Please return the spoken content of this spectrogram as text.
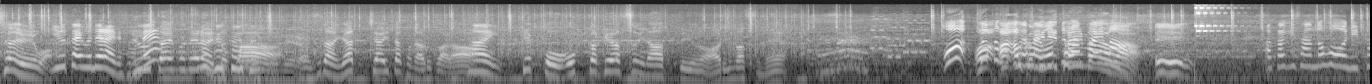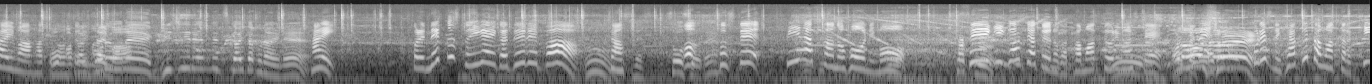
ちゃええわ。U タイム狙いですもん U ねタイム狙いとか 普段やっちゃいたくなるから、はい。結構追っかけやすいなっていうのはありますね。おちょっと待ってください。ウォッチマンタイマー。ええ赤木さんの方にタイマー発動しております。これをね疑似連で使いたくないね。はいこれネクスト以外が出ればうん。チャンスです、そうですよね。おそしてピーナッツさんの方にも正義ガチャというのが溜まっておりまして。これらこっしゃいれですね100溜まったら金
